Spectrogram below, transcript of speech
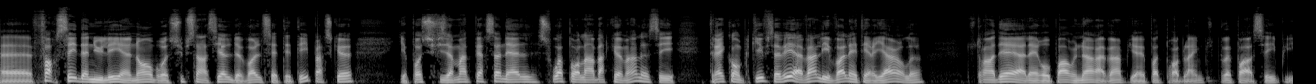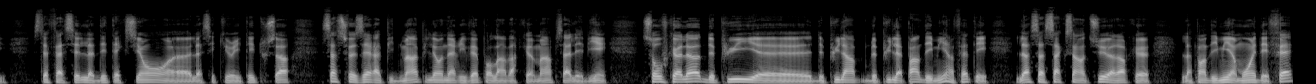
euh, forcé d'annuler un nombre substantiel de vols cet été parce que il n'y a pas suffisamment de personnel, soit pour l'embarquement, c'est très compliqué. Vous savez, avant les vols intérieurs, là, tu te rendais à l'aéroport une heure avant, puis il n'y avait pas de problème. Tu pouvais passer, puis c'était facile. La détection, euh, la sécurité, tout ça, ça se faisait rapidement. Puis là, on arrivait pour l'embarquement, puis ça allait bien. Sauf que là, depuis, euh, depuis, depuis la pandémie, en fait, et là, ça s'accentue alors que la pandémie a moins d'effets,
